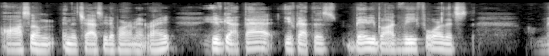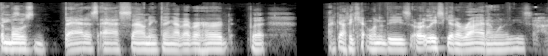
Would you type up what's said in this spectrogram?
awesome in the chassis department, right? You've got that. You've got this baby block V4 that's the most baddest ass sounding thing I've ever heard. But I've got to get one of these, or at least get a ride on one of these. Oh,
